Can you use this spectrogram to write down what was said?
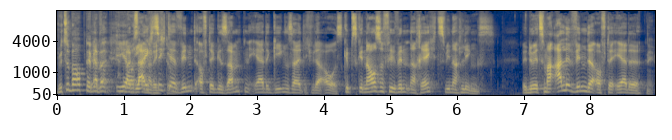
Würdest du behaupten, der Wind Aber, eher aber gleicht sich der Wind auf der gesamten Erde gegenseitig wieder aus? Gibt es genauso viel Wind nach rechts wie nach links? Wenn du jetzt mal alle Winde auf der Erde Nee.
